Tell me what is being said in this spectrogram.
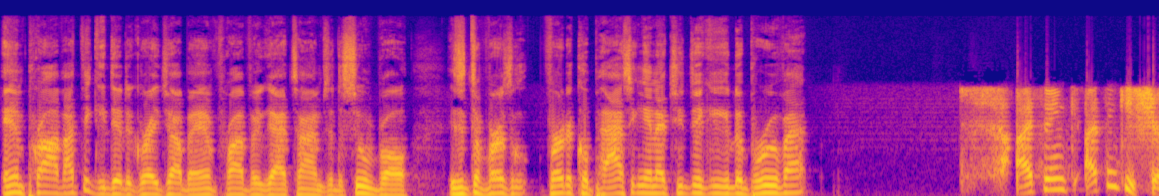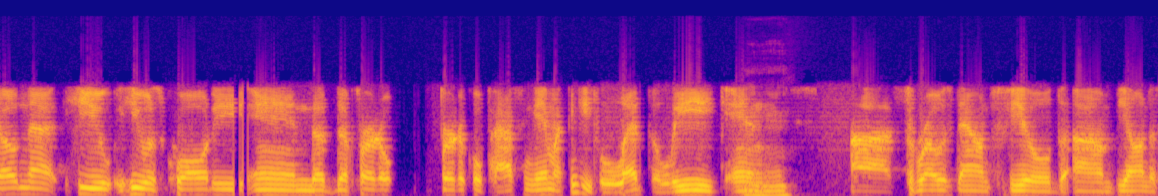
improv? I think he did a great job of improv. He got times in the Super Bowl. Is it the vers- vertical passing and that you think he can improve at? I think I think he's shown that he he was quality in the the vertical vertical passing game. I think he led the league in uh, throws downfield um, beyond a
